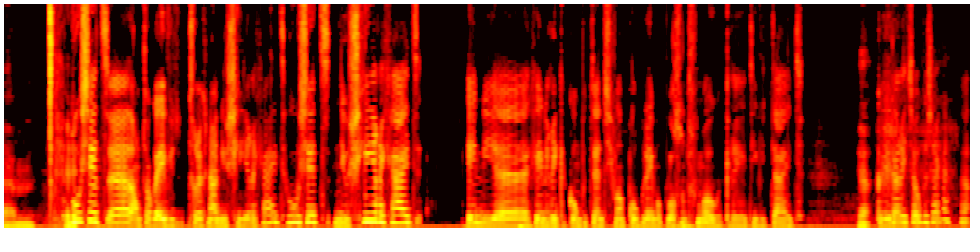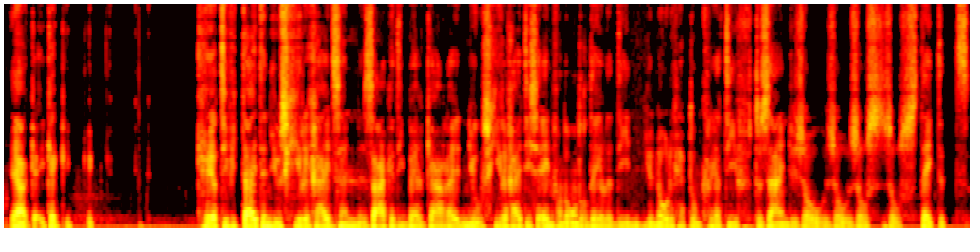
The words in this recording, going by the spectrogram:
Um, hoe zit, uh, om toch even terug naar nieuwsgierigheid, hoe zit nieuwsgierigheid in die uh, generieke competentie van probleemoplossend vermogen, creativiteit. Ja. Kun je daar iets over zeggen? Ja, ja kijk, ik, ik, creativiteit en nieuwsgierigheid zijn zaken die bij elkaar. Nieuwsgierigheid is een van de onderdelen die je nodig hebt om creatief te zijn. Dus zo, zo, zo, zo steekt het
